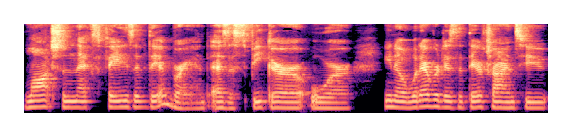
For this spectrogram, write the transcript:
launch the next phase of their brand as a speaker or you know whatever it is that they're trying to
